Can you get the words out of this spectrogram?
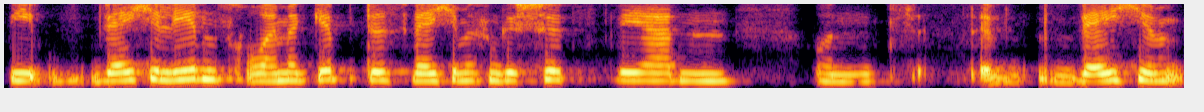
Wie, welche Lebensräume gibt es? Welche müssen geschützt werden? Und äh, welche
